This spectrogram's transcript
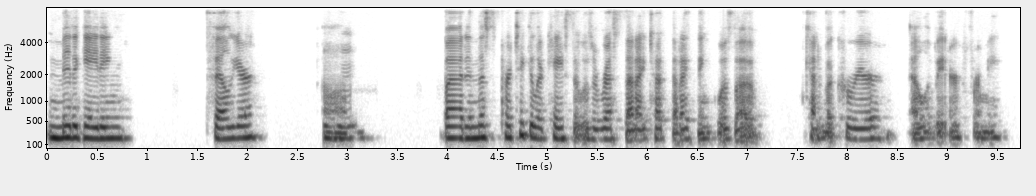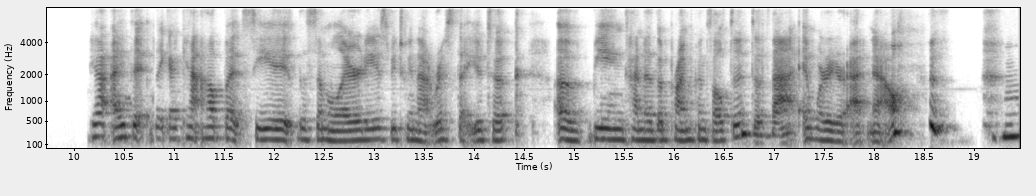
mitigating failure mm-hmm. um, but in this particular case it was a risk that i took that i think was a kind of a career elevator for me yeah i think like i can't help but see the similarities between that risk that you took of being kind of the prime consultant of that and where you're at now mm-hmm.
